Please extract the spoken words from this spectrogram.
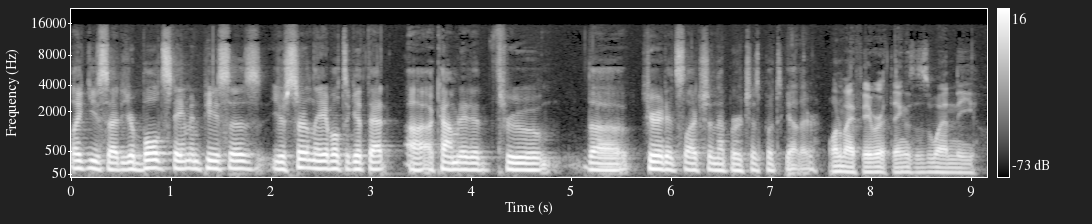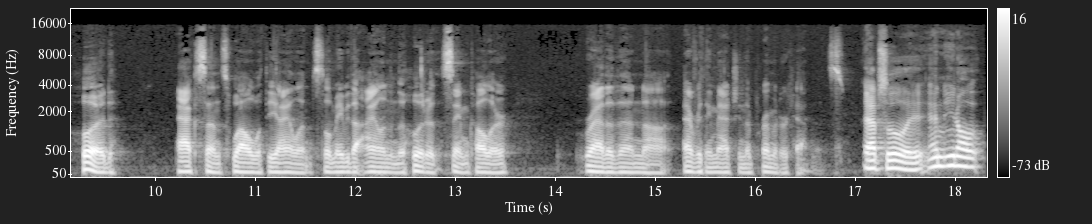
like you said, your bold statement pieces, you're certainly able to get that uh, accommodated through the curated selection that Bertch has put together. One of my favorite things is when the hood accents well with the island. So maybe the island and the hood are the same color rather than uh, everything matching the perimeter cabinets. Absolutely. And, you know,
